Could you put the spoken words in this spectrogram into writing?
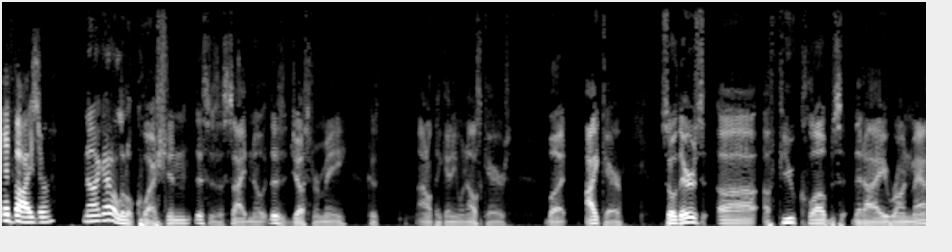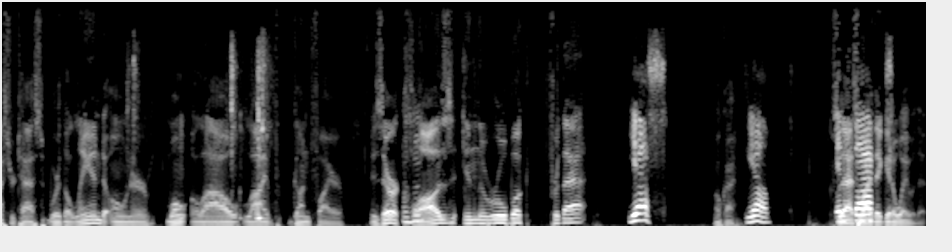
Advisor. Now I got a little question. This is a side note. This is just for me because I don't think anyone else cares, but I care. So there's uh, a few clubs that I run master tests where the landowner won't allow live gunfire. Is there a mm-hmm. clause mm-hmm. in the rule book for that? Yes. Okay. Yeah. So in that's fact, why they get away with it.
